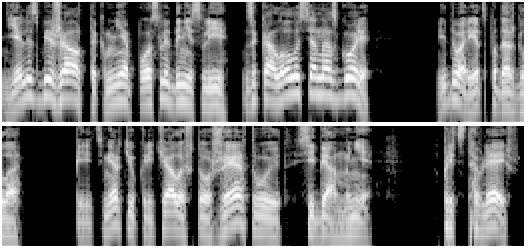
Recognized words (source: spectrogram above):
Еле сбежал, так мне после донесли. Закололась она с горя. И дворец подожгла. Перед смертью кричала, что жертвует себя мне. Представляешь?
